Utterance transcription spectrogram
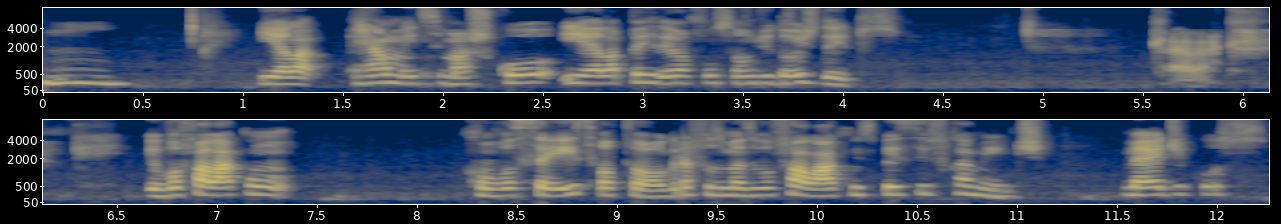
Hum. E ela realmente se machucou e ela perdeu a função de dois dedos. Caraca. Eu vou falar com, com vocês, fotógrafos, mas eu vou falar com especificamente médicos,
